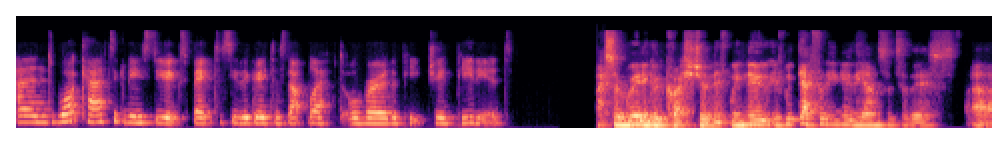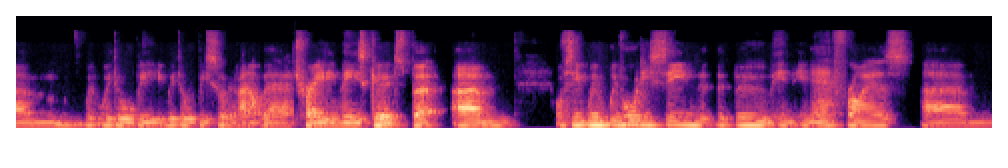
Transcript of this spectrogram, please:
And what categories do you expect to see the greatest uplift over the peak trade period? That's a really good question. If we knew, if we definitely knew the answer to this, um, we'd all be we'd all be sort of out there trading these goods. But um, obviously, we've we've already seen the, the boom in in air fryers um,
